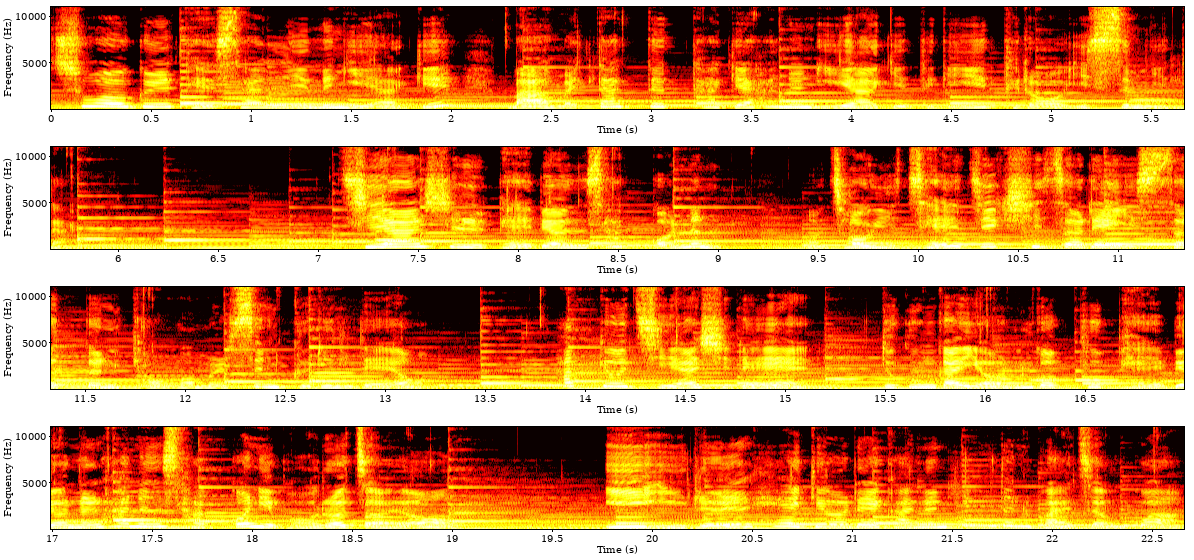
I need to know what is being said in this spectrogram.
추억을 되살리는 이야기, 마음을 따뜻하게 하는 이야기들이 들어 있습니다. 지하실 배변 사건은 저희 재직 시절에 있었던 경험을 쓴 글인데요. 학교 지하실에 누군가 연거푸 배변을 하는 사건이 벌어져요. 이 일을 해결해 가는 힘든 과정과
